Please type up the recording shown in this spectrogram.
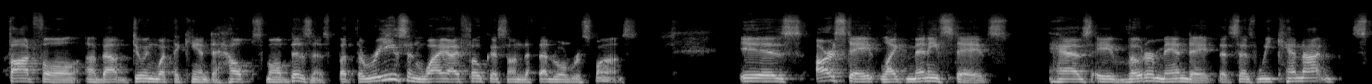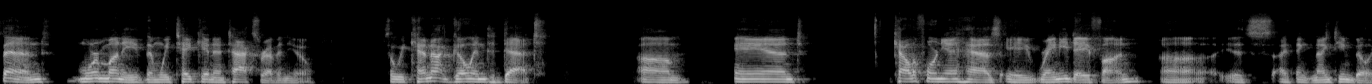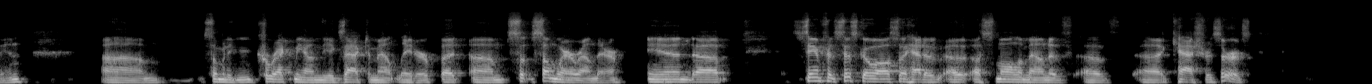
thoughtful about doing what they can to help small business. But the reason why I focus on the federal response is our state, like many states, has a voter mandate that says we cannot spend more money than we take in in tax revenue. So we cannot go into debt. Um, and California has a rainy day fund. Uh, it's, I think, 19 billion. Um, somebody can correct me on the exact amount later, but um, so, somewhere around there. And uh, San Francisco also had a, a, a small amount of, of uh, cash reserves.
